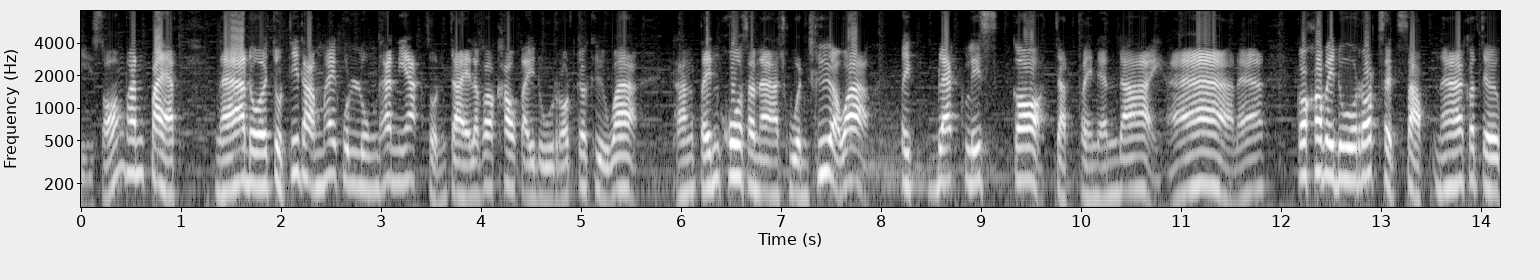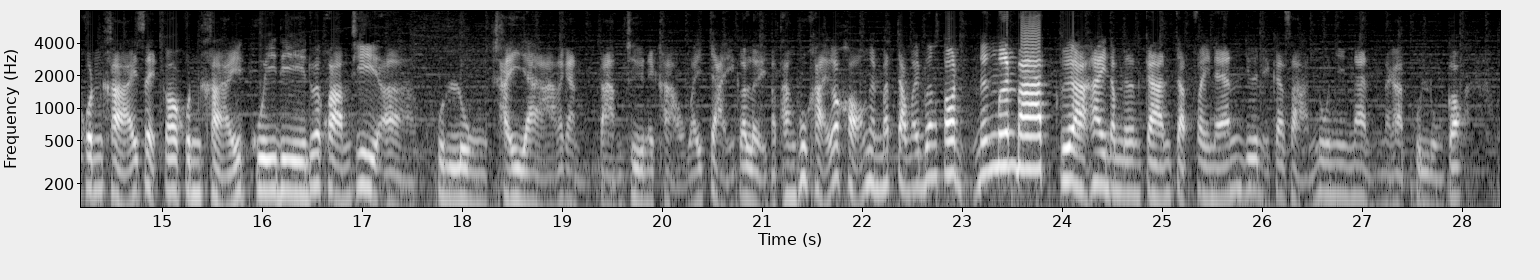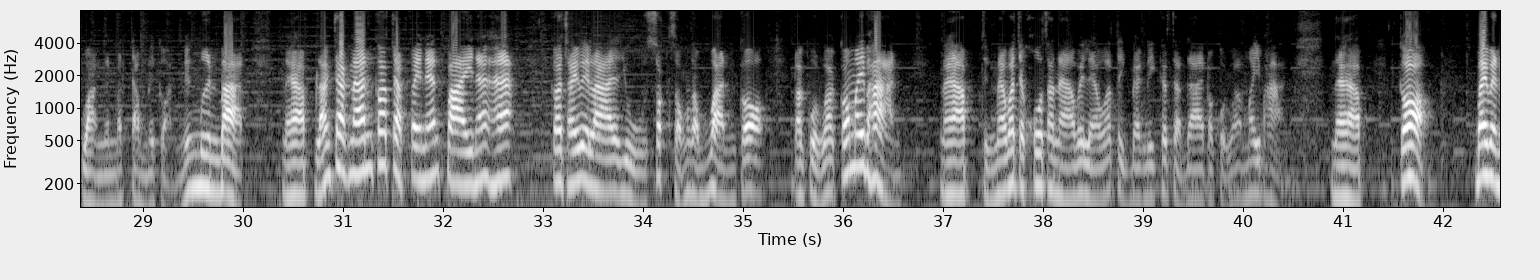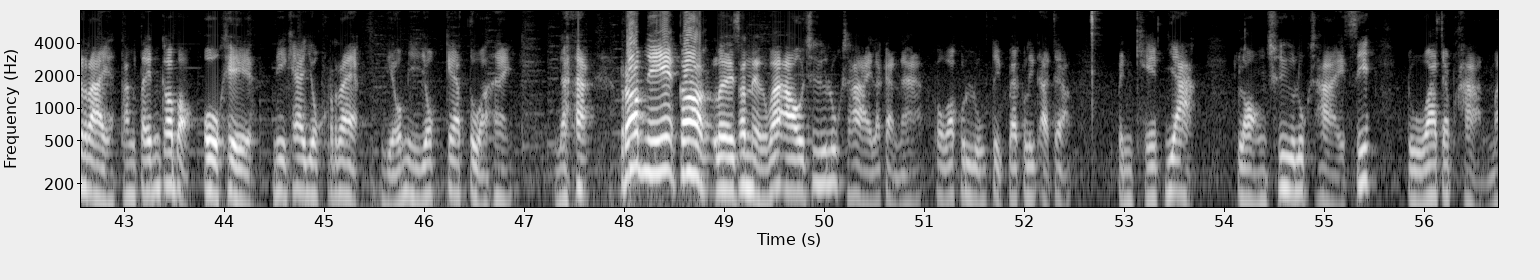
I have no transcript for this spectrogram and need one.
2008 นะ โดยจุดที่ทำให้คุณลุงท่านนี้สนใจแล้วก็เข้าไปดูรถก็คือว่าทางเต็นท์โฆษณาชวนเชื่อว่าติดแบล็คลิสต์ก็จัดไฟแนนซ์ได้อ่านะก็เข้าไปดูรถเสร็จสับนะก็เจอคนขายเสร็จก็คนขายคุยดีด้วยความที่อ่า คุณลุงชัยยาแล้วกันตามชื่อในข่าวไว้ใจก็เลย ทางผู้ขายก็ขอเงินมัดจำไว้เบื้องต้น 10,000 บาท เพื่อให้ดำเนินการจัดไฟแนนซ์ยื่นเอกสารนู่นนี่นั่นนะครับคุณลุงก็วางเงินมัดจำไปก่อน 10,000 บาทนะครับหลังจากนั้นก็จัดไฟแนนซ์ไปนะฮะก็ใช้เวลาอยู่สักสองสาวันก็ปรากฏว่าก็ไม่ผ่านนะครับถึงแม้ว่าจะโฆษณาไว้แล้วว่าติดแบล็คลิสก็จัดได้ปรากฏว่าไม่ผ่านนะครับ ก็ไม่เป็นไรทางเต็นท์ก็บอกโอเค นี่แค่ยกแรก เดี๋ยวมียกแก้ตัวให้ นะฮะรอบนี้ก็เลยเสนอว่าเอาชื่อลูกชายแล้วกันนะฮะเพราะว่าคุณลุงติดแบล็คลิสต์อาจจะเป็นเคสยากลองชื่อลูกชายซิดูว่าจะผ่านไหม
